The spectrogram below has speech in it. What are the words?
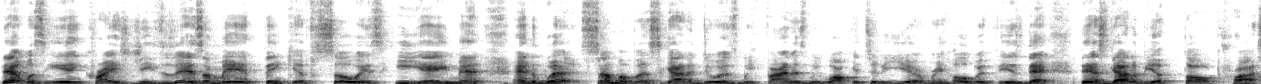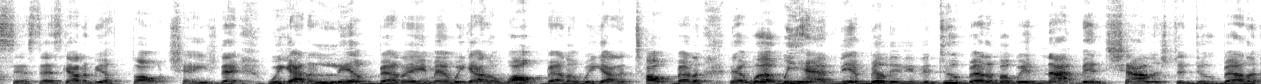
that was in Christ Jesus. As a man thinketh, so is he. Amen. And what some of us got to do is we find as we walk into the year of Rehoboth is that there's got to be a thought process. There's got to be a thought change that we got to live better. Amen. We got to walk better. We got to talk better. That what we have the ability to do better, but we've not been challenged to do better.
